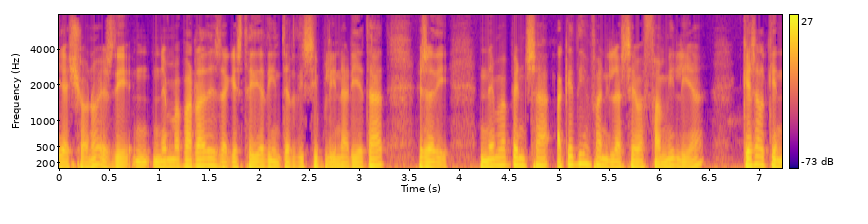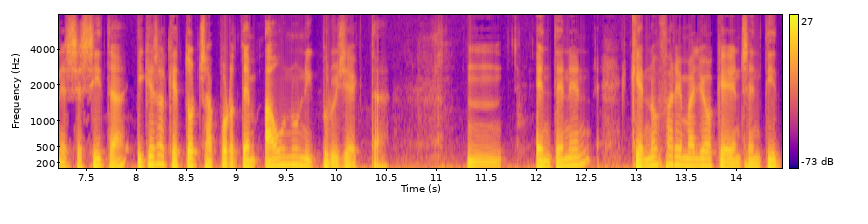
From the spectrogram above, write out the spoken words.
hi ha això, no? És dir, anem a parlar des d'aquesta idea d'interdisciplinarietat, és a dir, anem a pensar aquest infant i la seva família, què és el que necessita i què és el que tots aportem a un únic projecte. Mm, entenent que no farem allò que en sentit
